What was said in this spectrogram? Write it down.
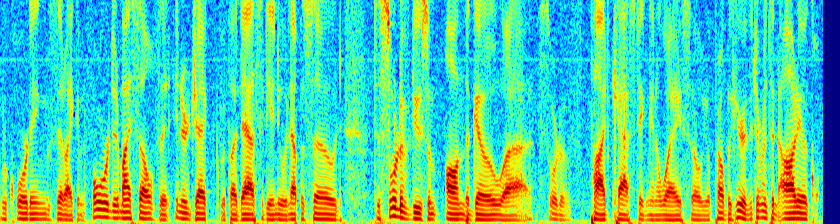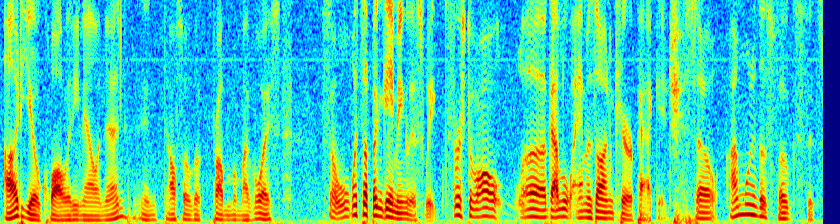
recordings that I can forward to myself that interject with Audacity into an episode to sort of do some on-the-go uh, sort of podcasting in a way. So you'll probably hear the difference in audio audio quality now and then, and also the problem with my voice. So what's up in gaming this week? First of all, uh, got a little Amazon care package. So I'm one of those folks that's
